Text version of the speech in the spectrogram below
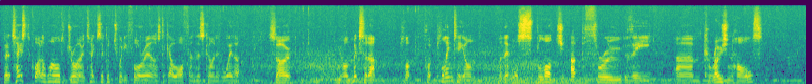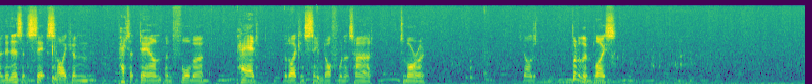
But it takes quite a while to dry. It takes a good 24 hours to go off in this kind of weather. So I'll mix it up, put plenty on, and that will splodge up through the um, corrosion holes and then as it sets I can pat it down and form a pad that I can send off when it's hard tomorrow. So I'll just put it in place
